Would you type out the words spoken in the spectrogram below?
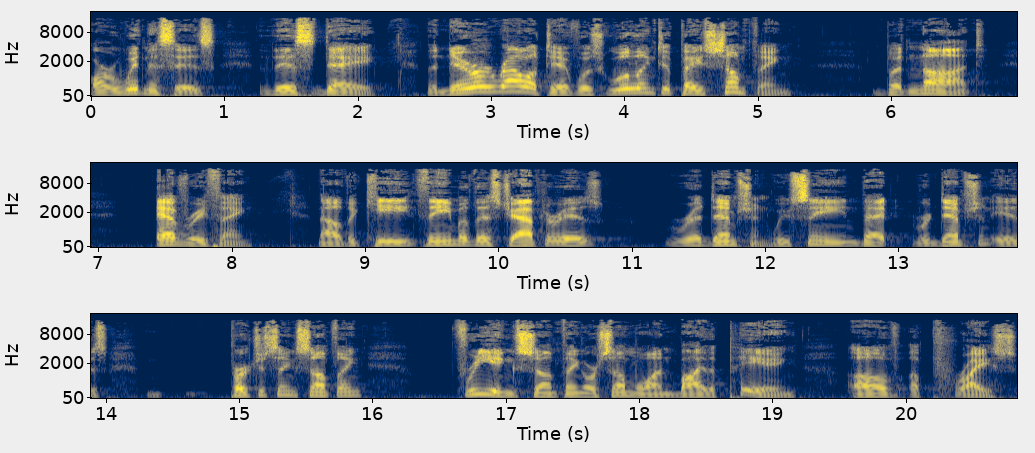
are witnesses this day. The nearer relative was willing to pay something, but not everything. Now, the key theme of this chapter is redemption. We've seen that redemption is purchasing something, freeing something or someone by the paying of a price.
